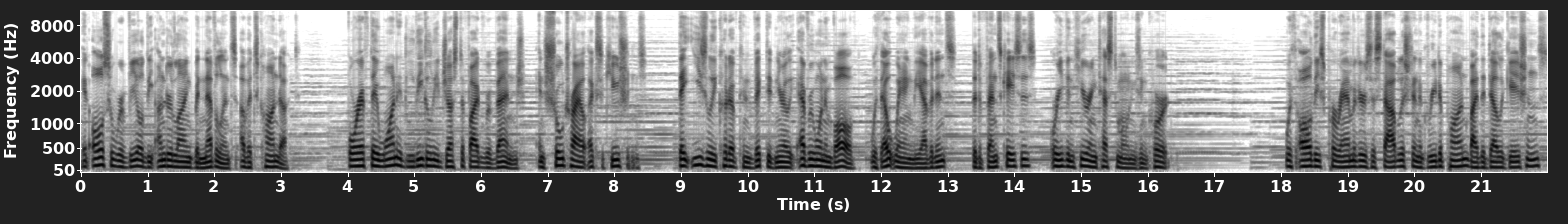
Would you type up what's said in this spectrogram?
it also revealed the underlying benevolence of its conduct. For if they wanted legally justified revenge and show trial executions, they easily could have convicted nearly everyone involved without weighing the evidence, the defense cases, or even hearing testimonies in court. With all these parameters established and agreed upon by the delegations,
